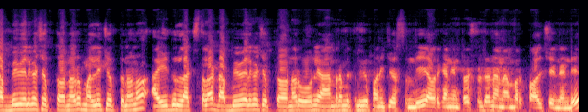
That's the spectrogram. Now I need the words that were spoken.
డెబ్బై వేలుగా చెప్తా ఉన్నారు. మళ్ళీ చెప్తున్నాను ఐదు లక్షల డెబ్బై వేలుగా చెప్తా ఉన్నారు. ఓన్లీ ఆంధ్ర మిత్రులుగా పనిచేస్తుంది. ఎవరికైనా ఇంట్రెస్ట్ ఉంటే నా నెంబర్ కాల్ చేయండి.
